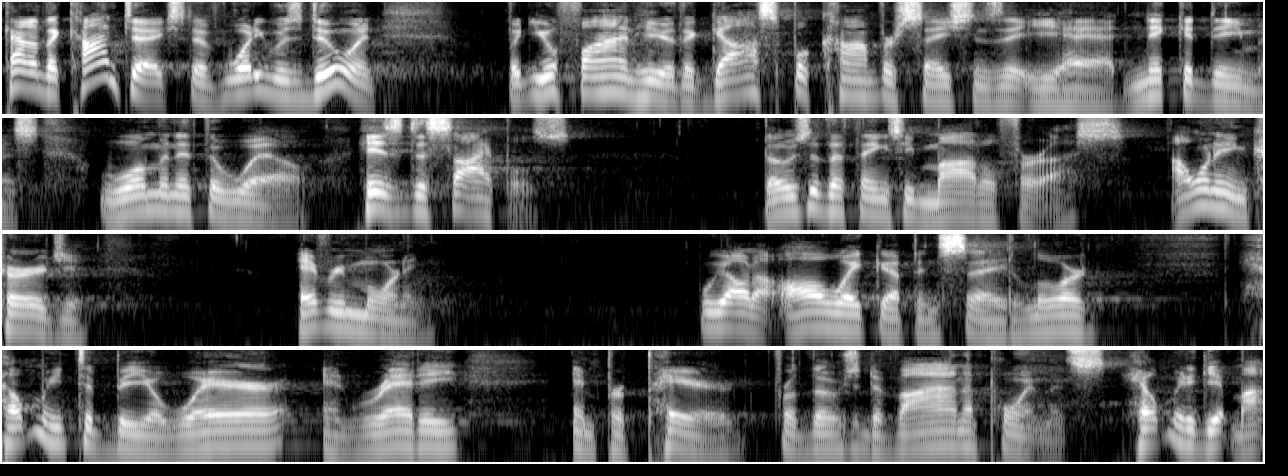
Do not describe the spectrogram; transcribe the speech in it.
kind of the context of what he was doing. But you'll find here the gospel conversations that he had Nicodemus, woman at the well, his disciples. Those are the things he modeled for us. I want to encourage you every morning. We ought to all wake up and say, Lord, Help me to be aware and ready and prepared for those divine appointments. Help me to get my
